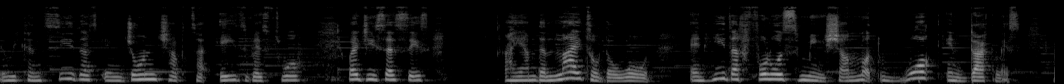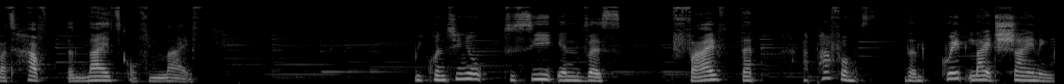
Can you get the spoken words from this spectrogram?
And we can see that in John chapter 8, verse 12, where Jesus says, I am the light of the world, and he that follows me shall not walk in darkness, but have the light of life. We continue to see in verse 5 that apart from the great light shining,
